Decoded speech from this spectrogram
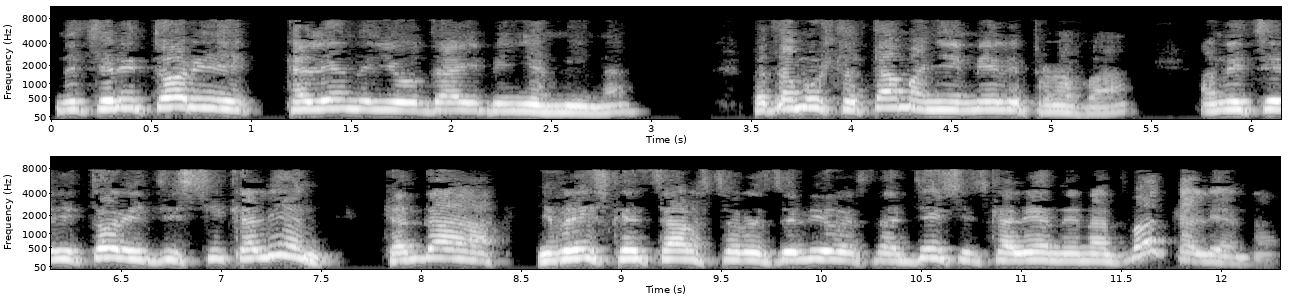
на территории колена Иуда и Беньямина, потому что там они имели права, а на территории десяти колен, когда еврейское царство разделилось на десять колен и на два колена,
